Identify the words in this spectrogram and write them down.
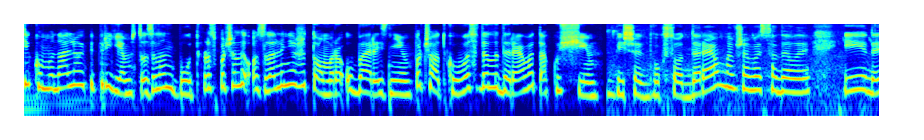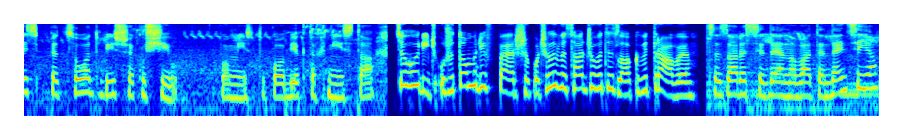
Фахівці комунального підприємства Зеленбуд розпочали озеленення Житомира у березні. Спочатку висадили дерева та кущі. Більше 200 дерев ми вже висадили, і десь 500 більше кущів по місту, по об'єктах міста. Цьогоріч у Житомирі вперше почали висаджувати злакові трави. Це зараз іде нова тенденція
